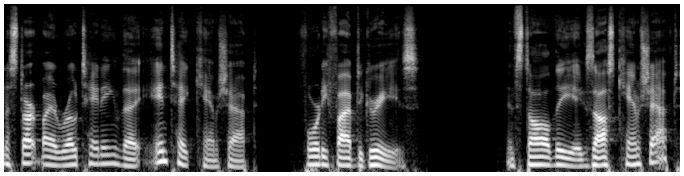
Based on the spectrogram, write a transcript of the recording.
Going to start by rotating the intake camshaft 45 degrees. Install the exhaust camshaft.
